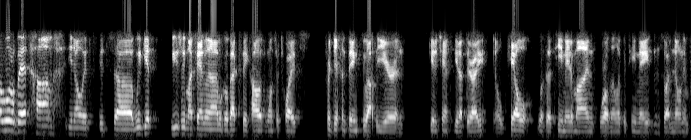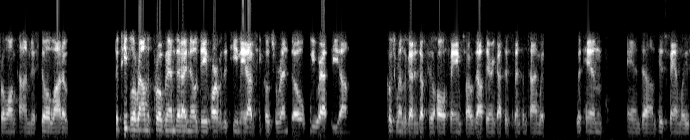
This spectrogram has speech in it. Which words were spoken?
a little bit. Um, you know, it's it's uh, we get usually my family and I will go back to State College once or twice for different things throughout the year and get a chance to get up there. I you know, Cael was a teammate of mine, world and Olympic teammate, and so I've known him for a long time. And there's still a lot of the people around the program that I know. Dave Hart was a teammate, obviously Coach Lorenzo. We were at the um, Coach Lorenzo got inducted to the Hall of Fame, so I was out there and got to spend some time with with him and um, his family.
